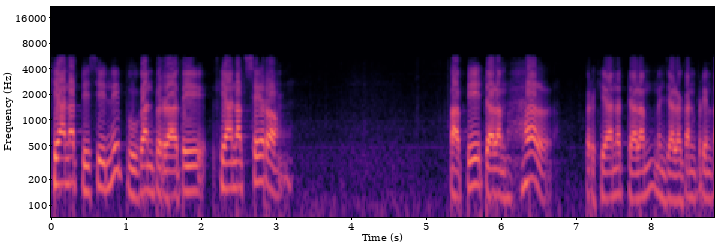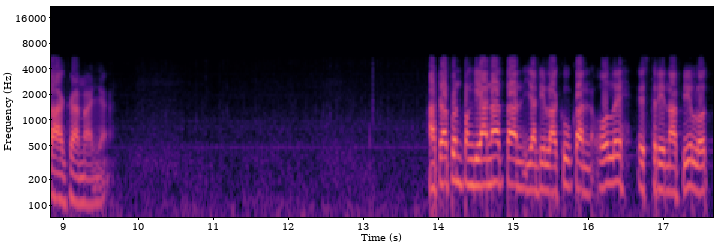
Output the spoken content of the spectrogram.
Khianat di sini bukan berarti khianat serong. Tapi dalam hal berkhianat dalam menjalankan perintah agamanya. Adapun pengkhianatan yang dilakukan oleh istri Nabi Lot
